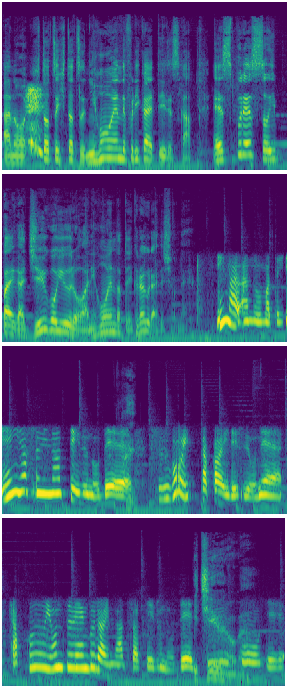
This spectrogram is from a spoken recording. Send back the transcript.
あの一つ一つ日本円で振り返っていいですか？エスプレッソ1杯が15ユーロは日本円だといくらぐらいでしょうね？今あのまた円安になっているので、はい、すごい高いですよね。140円ぐらいになっちゃっているので1ユーロが。で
